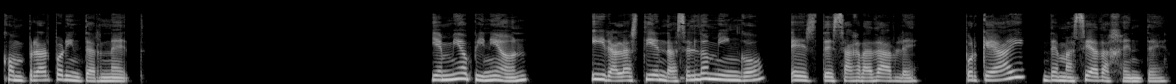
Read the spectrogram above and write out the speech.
comprar por Internet. Y en mi opinión, ir a las tiendas el domingo es desagradable, porque hay demasiada gente.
